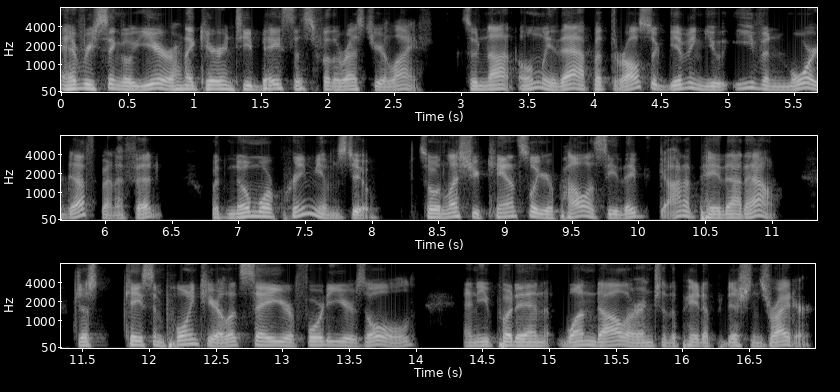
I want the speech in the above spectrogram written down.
every single year on a guaranteed basis for the rest of your life. So, not only that, but they're also giving you even more death benefit with no more premiums due. So, unless you cancel your policy, they've got to pay that out. Just case in point here, let's say you're 40 years old and you put in $1 into the paid up additions rider.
